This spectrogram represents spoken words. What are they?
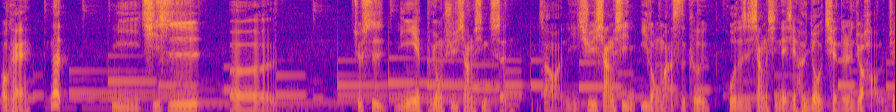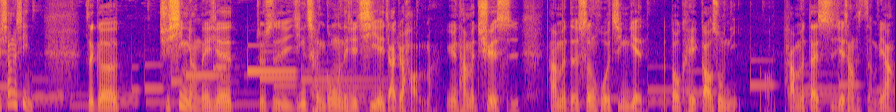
，OK，那。你其实呃，就是你也不用去相信神，你知道吗？你去相信伊隆马斯克，或者是相信那些很有钱的人就好了，就相信这个去信仰那些就是已经成功的那些企业家就好了嘛，因为他们确实他们的生活经验都可以告诉你哦，他们在世界上是怎么样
